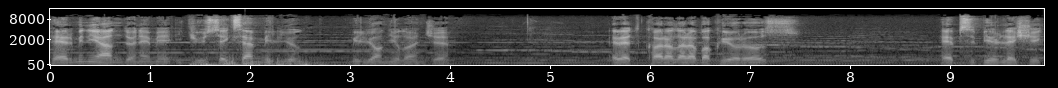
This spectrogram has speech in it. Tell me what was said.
Perminian dönemi 280 milyon milyon yıl önce. Evet karalara bakıyoruz Hepsi birleşik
